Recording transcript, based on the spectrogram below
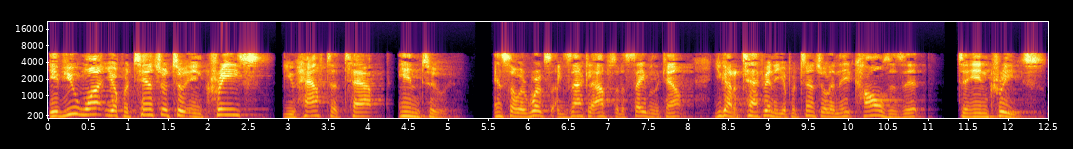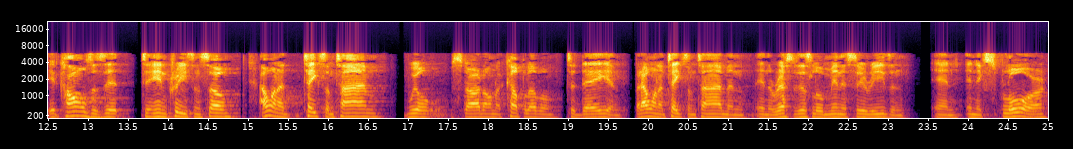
If you want your potential to increase, you have to tap into it. And so it works exactly opposite a savings account. You got to tap into your potential and it causes it to increase. It causes it to increase. And so I want to take some time. We'll start on a couple of them today, and but I want to take some time and in the rest of this little mini series and and and explore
